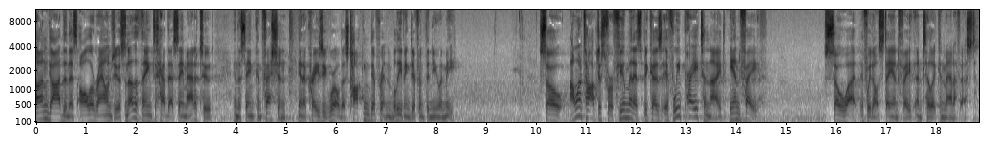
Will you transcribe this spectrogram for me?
ungodliness all around you. It's another thing to have that same attitude in the same confession in a crazy world that's talking different and believing different than you and me. So, I want to talk just for a few minutes because if we pray tonight in faith, so what if we don't stay in faith until it can manifest?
